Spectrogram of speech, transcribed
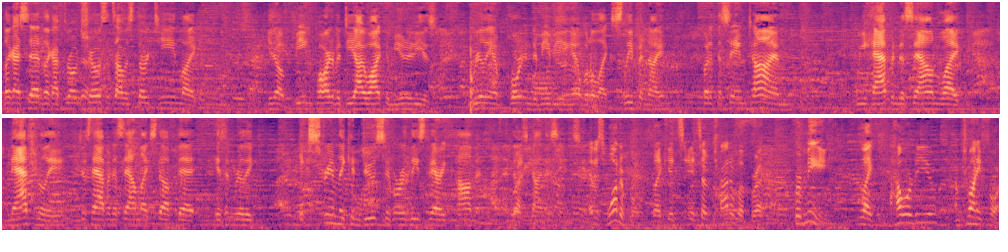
like I said, like I've thrown shows since I was 13. Like, you know, being part of a DIY community is really important to me. Being able to like sleep at night, but at the same time, we happen to sound like naturally just happen to sound like stuff that isn't really extremely conducive or at least very common in those Right. kinds of scenes. you know? and it's wonderful. Like it's it's a kind of a breath for me. Like, how old are you? I'm 24.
